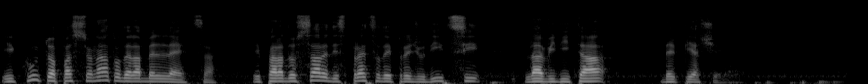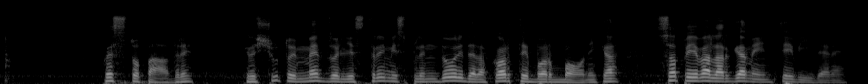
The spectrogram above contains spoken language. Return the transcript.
il culto appassionato della bellezza, il paradossale disprezzo dei pregiudizi, l'avidità del piacere. Questo padre, cresciuto in mezzo agli estremi splendori della corte borbonica, sapeva largamente vivere.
